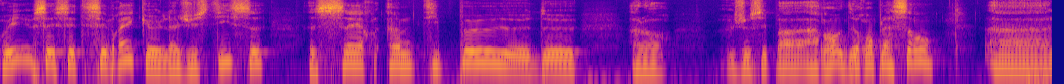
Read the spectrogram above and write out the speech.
oui, c'est vrai que la justice sert un petit peu de, alors, je sais pas, de remplaçant à,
